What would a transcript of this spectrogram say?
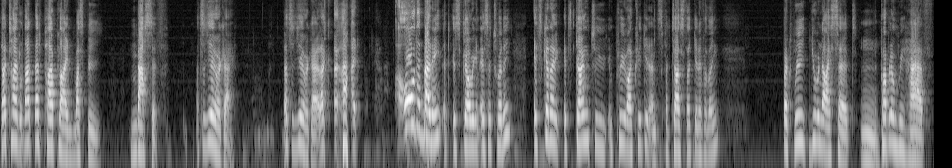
That title, that, that pipeline must be massive. That's a year ago. That's a year ago. Like I, I, all the money that is going in SA20, it's gonna it's going to improve our cricket and it's fantastic and everything. But we, you and I said mm. the problem we have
